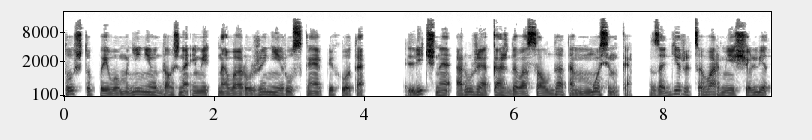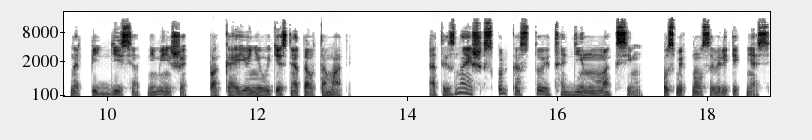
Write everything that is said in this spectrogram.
то, что, по его мнению, должна иметь на вооружении русская пехота. Личное оружие каждого солдата, Мосинка, задержится в армии еще лет на 50, не меньше, пока ее не вытеснят автоматы. «А ты знаешь, сколько стоит один Максим?» – усмехнулся великий князь.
